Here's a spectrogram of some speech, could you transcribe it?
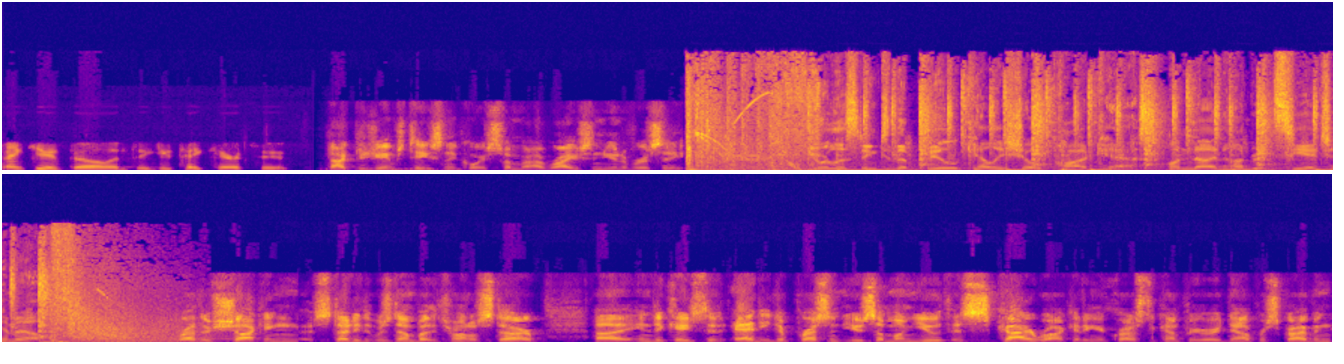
Thank you, Bill, and you take care too. Dr. James Tiessen, of course, from uh, Ryerson University. You're listening to the Bill Kelly Show podcast on 900 CHML. rather shocking study that was done by the Toronto Star uh, indicates that antidepressant use among youth is skyrocketing across the country right now, prescribing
